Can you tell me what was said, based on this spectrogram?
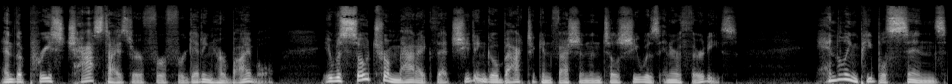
and the priest chastised her for forgetting her Bible. It was so traumatic that she didn't go back to confession until she was in her 30s. Handling people's sins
